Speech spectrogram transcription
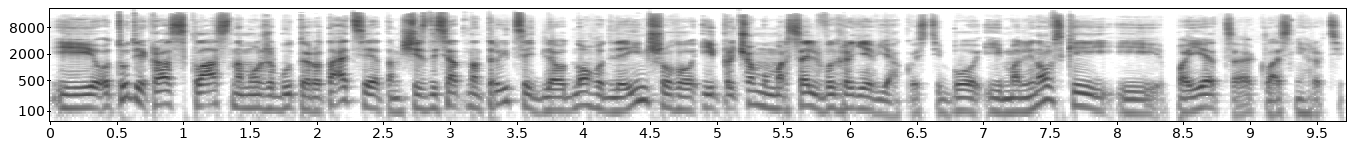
І отут якраз класна може бути ротація, там 60 на 30 для одного, для іншого, і причому Марсель виграє в якості, бо і Маліновський, і Пає це класні гравці.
